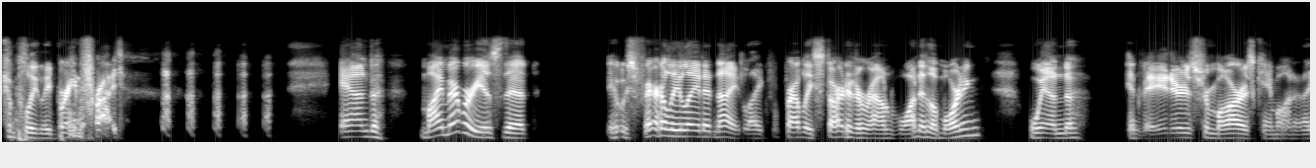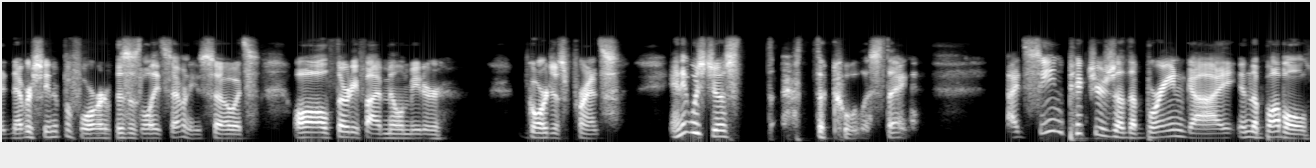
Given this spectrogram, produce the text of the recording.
completely brain fried. and my memory is that it was fairly late at night, like probably started around one in the morning when Invaders from Mars came on, and I'd never seen it before. This is the late 70s, so it's all 35 millimeter gorgeous prints. And it was just the coolest thing. I'd seen pictures of the brain guy in the bubble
